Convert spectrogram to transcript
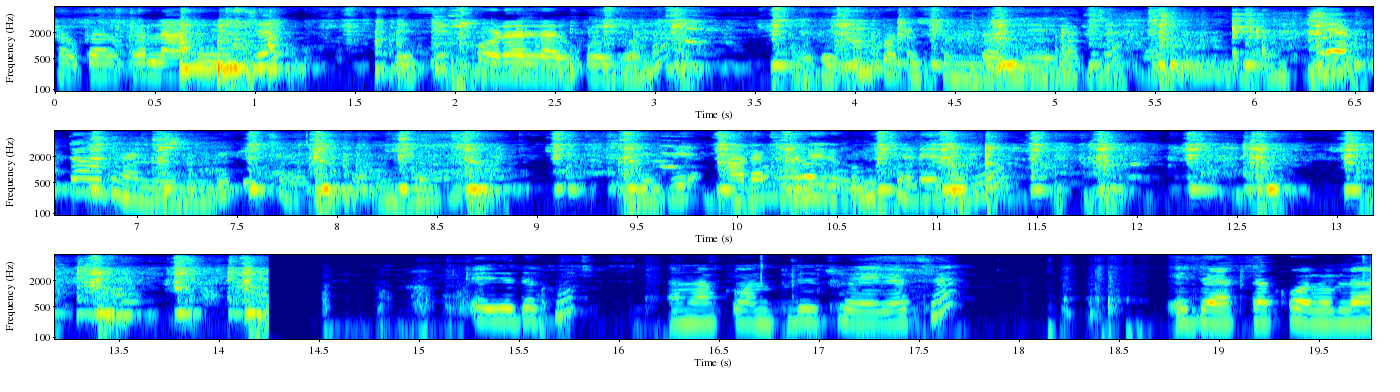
হালকা হালকা লাল হয়েছে। বেশি কড়া লাল করব না। দেখুন কত সুন্দর হয়ে গেছে। একটাও ভাঙিনি দেখেছেন? এই যে আর একবার এরকম ছেড়ে দেবো। এই যে দেখুন, আমার কমপ্লিট হয়ে গেছে। এটা একটা করলা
